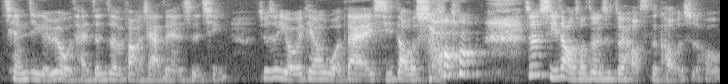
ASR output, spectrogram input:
前几个月，我才真正放下这件事情。就是有一天我在洗澡的时候，就是洗澡的时候真的是最好思考的时候。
